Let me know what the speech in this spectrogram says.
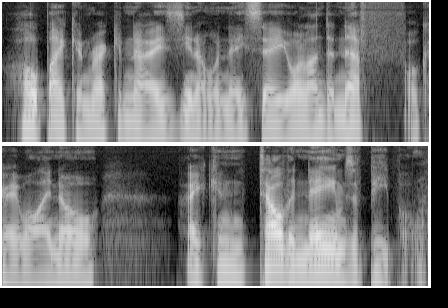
hope I can recognize, you know, when they say Jolanda Neff, okay, well, I know I can tell the names of people,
